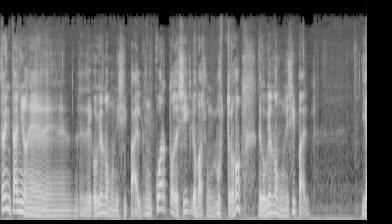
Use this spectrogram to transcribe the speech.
30 años de, gobierno municipal, un cuarto de siglo más un lustro de gobierno municipal, y,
